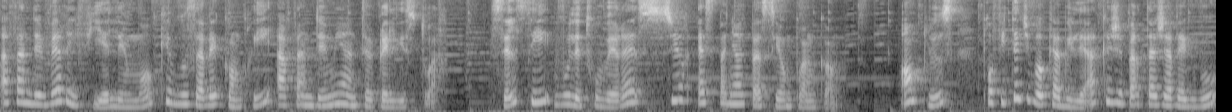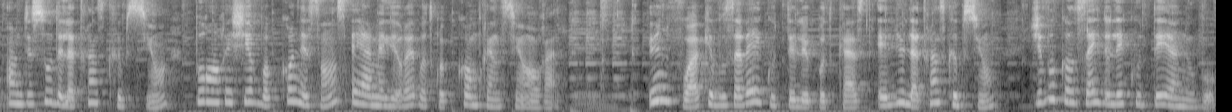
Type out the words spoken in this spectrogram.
afin de vérifier les mots que vous avez compris afin de mieux intégrer l'histoire. Celle-ci, vous le trouverez sur espagnolpassion.com. En plus, profitez du vocabulaire que je partage avec vous en dessous de la transcription pour enrichir vos connaissances et améliorer votre compréhension orale. Une fois que vous avez écouté le podcast et lu la transcription, je vous conseille de l'écouter à nouveau.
